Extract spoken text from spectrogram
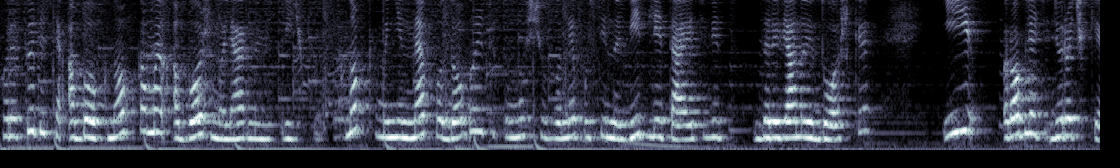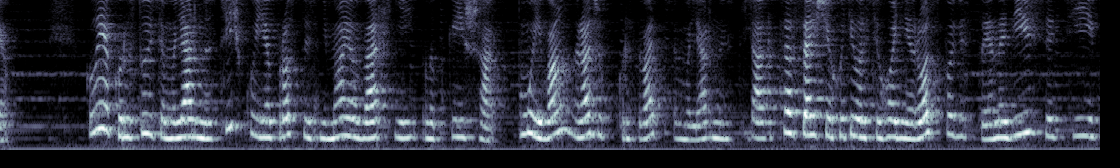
Користуйтеся або кнопками, або ж малярною стрічкою. Кнопки мені не подобаються, тому що вони постійно відлітають від дерев'яної дошки і роблять дюрочки. Коли я користуюся малярною стрічкою, я просто знімаю верхній липкий шар. Тому і вам раджу користуватися малярною стрічкою. Так, це все, що я хотіла сьогодні розповісти. Надіюся, ці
